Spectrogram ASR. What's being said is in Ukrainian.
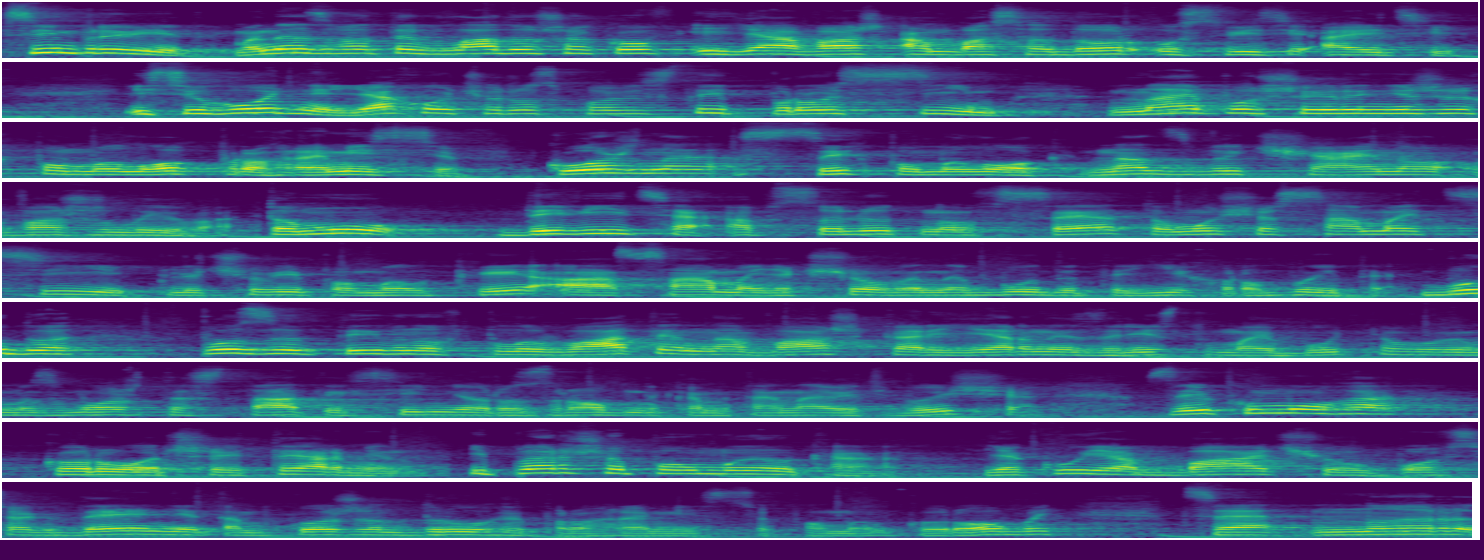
Всім привіт! Мене звати Влад Ушаков і я ваш амбасадор у світі IT. І сьогодні я хочу розповісти про сім найпоширеніших помилок програмістів. Кожна з цих помилок надзвичайно важлива. Тому дивіться абсолютно все, тому що саме ці ключові помилки, а саме якщо ви не будете їх робити, буде позитивно впливати на ваш кар'єрний зріст у майбутньому. і Ви зможете стати сіньор розробниками та навіть вище за якомога коротший термін. І перша помилка, яку я бачу повсякденні, там кожен другий програміст цю помилку робить, це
